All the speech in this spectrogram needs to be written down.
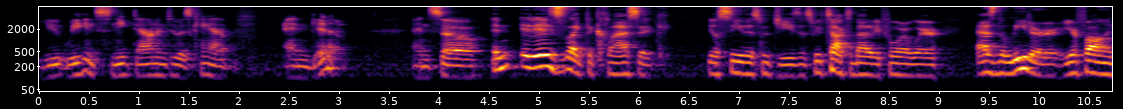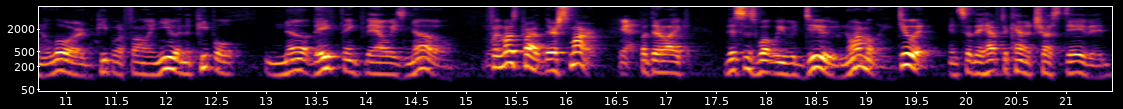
You we can sneak down into his camp and get him. And so And it is like the classic, you'll see this with Jesus. We've talked about it before, where as the leader, you're following the Lord, the people are following you, and the people know, they think they always know. For the most part, they're smart. Yeah. But they're like, this is what we would do normally, do it. And so they have to kind of trust David.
